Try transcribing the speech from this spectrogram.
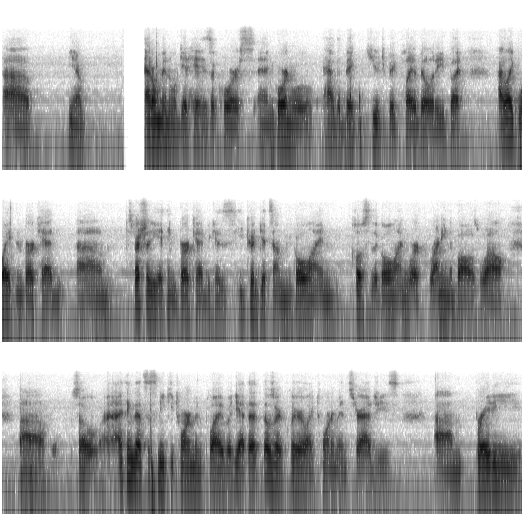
Uh, you know, Edelman will get his, of course, and Gordon will have the big, huge, big playability. But I like White and Burkhead, um, especially I think Burkhead because he could get some goal line, close to the goal line work running the ball as well. Uh, so I think that's a sneaky tournament play. But yeah, that, those are clear like tournament strategies. Um, Brady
